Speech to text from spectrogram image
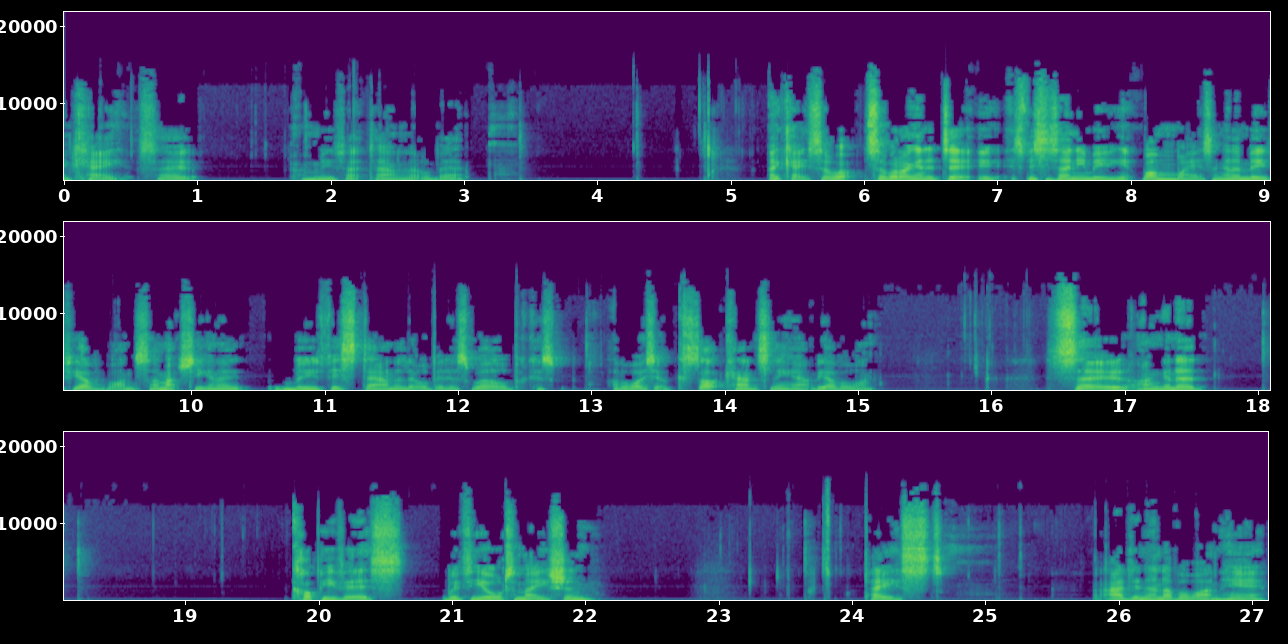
Okay, so I'll move that down a little bit. Okay, so what so what I'm going to do is this is only moving it one way, so I'm going to move the other one. So I'm actually going to move this down a little bit as well because otherwise it'll start cancelling out the other one. So I'm going to copy this with the automation, paste, add in another one here.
